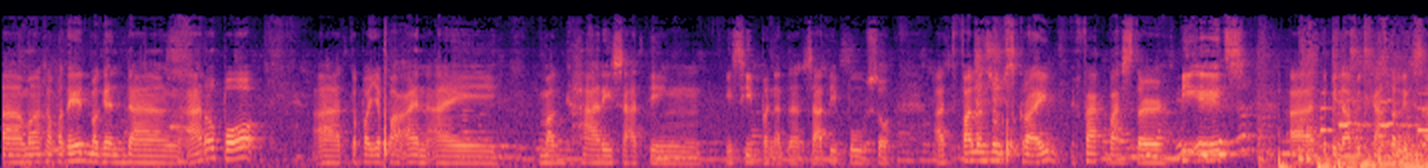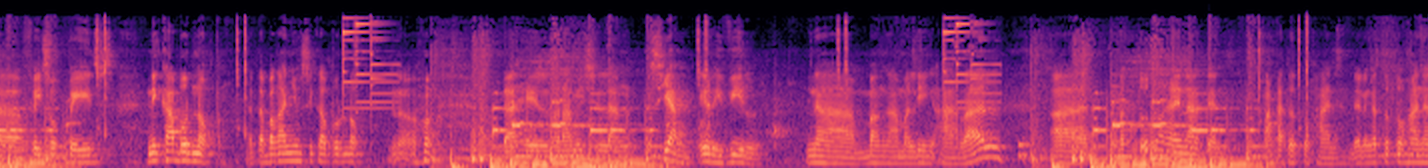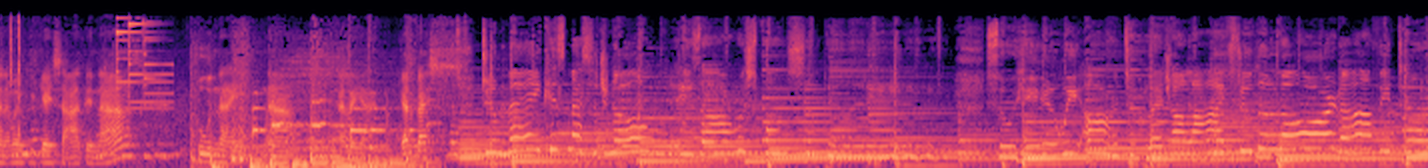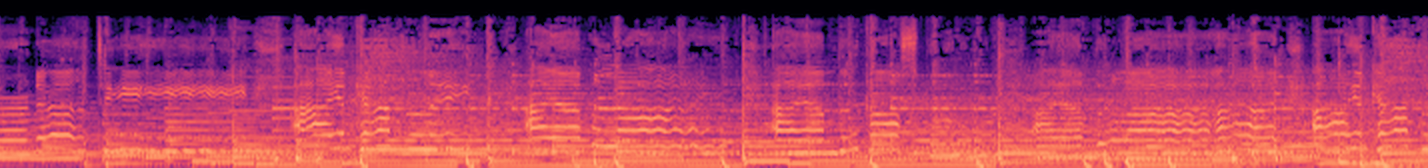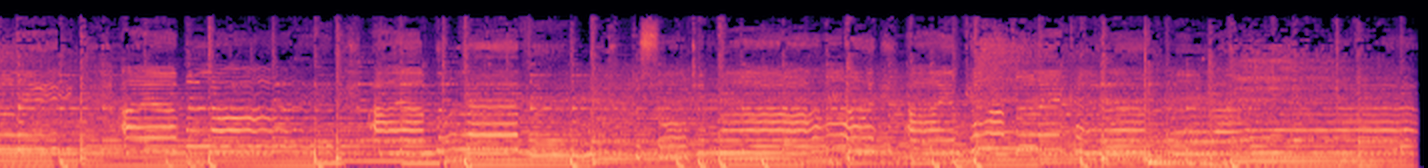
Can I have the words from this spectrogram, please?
Ah, mga kapatid, magandang araw po at kapayapaan ay maghari sa ating isipan at uh, sa ating puso. At follow and subscribe, Factbuster PH at The Beloved Catholic sa Facebook page ni Kaburnok. At abangan nyo si Kaburnok. No? Dahil marami silang siyang i-reveal na mga maling aral at matutuhanan natin ang katotohanan. Dahil ang katotohanan ay magbigay sa atin ng tunay na kalayaan. God bless! To make His message known is our responsibility. So here we are to pledge our lives to the Lord of eternity.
